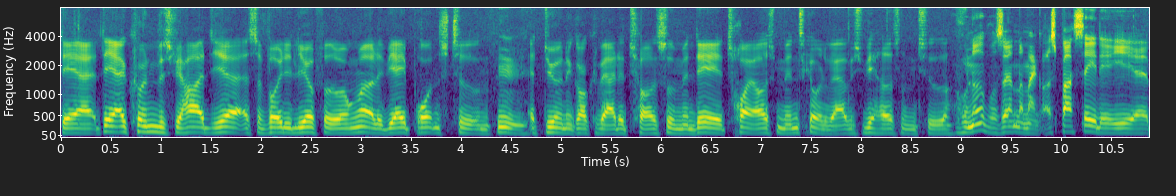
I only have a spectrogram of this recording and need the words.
Det er, det er kun, hvis vi har de her, altså hvor de lige har fået unger, eller vi er i brunstiden, mm. at dyrene godt kan være det tosset, men det tror jeg også, mennesker vil være, hvis vi havde sådan nogle tider. 100 procent, og man kan også bare se det i, øh,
